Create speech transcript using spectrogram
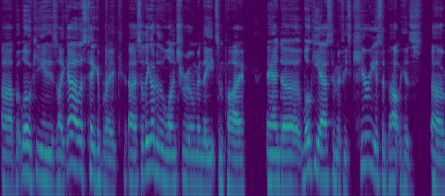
Uh, but Loki is like, ah, let's take a break. Uh, so they go to the lunchroom and they eat some pie. And uh, Loki asks him if he's curious about his uh,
